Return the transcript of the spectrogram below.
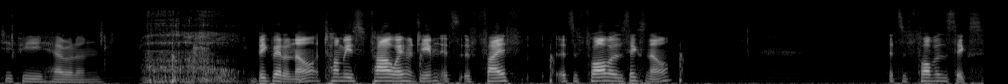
TP Harolyn. Big battle now. Tommy's far away from team. It's a five. It's a four versus six now. It's a four versus six.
